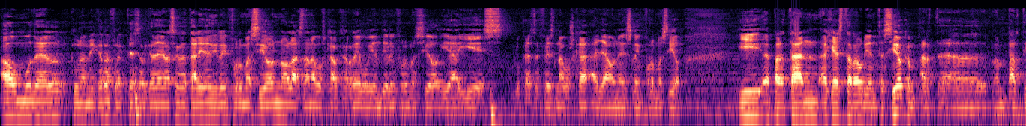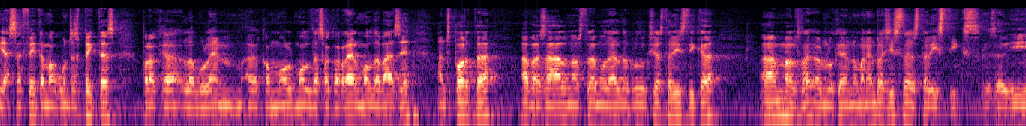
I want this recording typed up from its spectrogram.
a un model que una mica reflecteix el que deia la secretària de dir la informació no l'has d'anar a buscar al carrer, avui en dia la informació ja hi és, el que has de fer és anar a buscar allà on és la informació. I eh, per tant aquesta reorientació que en part, eh, en part ja s'ha fet en alguns aspectes però que la volem eh, com molt, molt de socorrel, molt de base ens porta a basar el nostre model de producció estadística amb, els, amb el que anomenem registres estadístics, és a dir,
